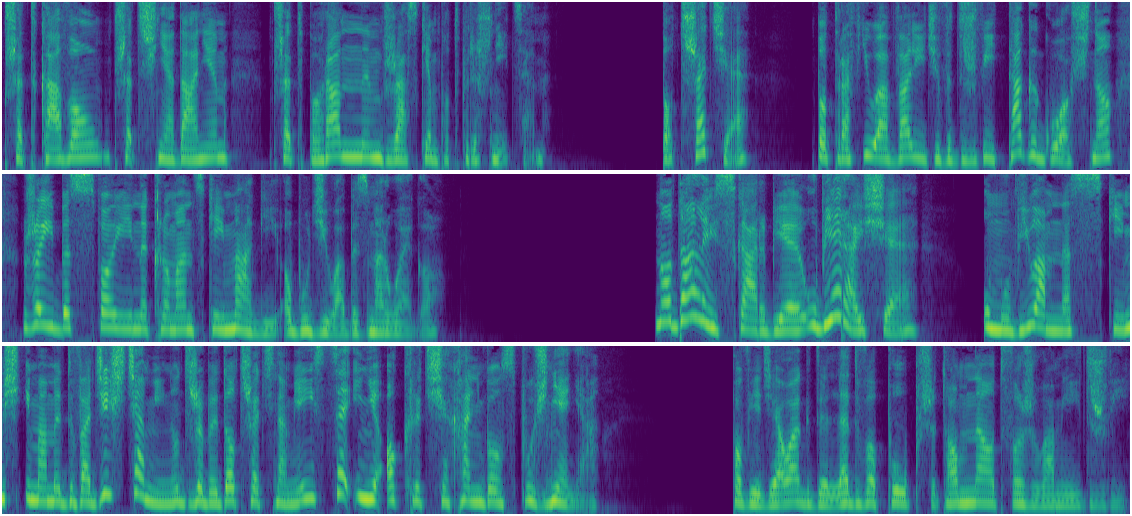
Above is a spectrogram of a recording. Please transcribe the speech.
Przed kawą, przed śniadaniem, przed porannym wrzaskiem pod prysznicem. Po trzecie, potrafiła walić w drzwi tak głośno, że i bez swojej nekromanckiej magii obudziłaby zmarłego. No dalej, skarbie, ubieraj się! Umówiłam nas z kimś i mamy dwadzieścia minut, żeby dotrzeć na miejsce i nie okryć się hańbą spóźnienia. Powiedziała, gdy ledwo półprzytomna otworzyłam jej drzwi.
